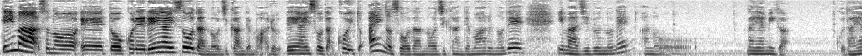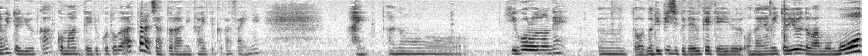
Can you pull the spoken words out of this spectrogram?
で今その、えーと、これ恋愛相談のお時間でもある恋愛相談恋と愛の相談のお時間でもあるので今自分のねあの悩みが悩みというか困っていることがあったらチャット欄に書いてくださいね。はいあの日頃のねうんとのりぴ塾で受けているお悩みというのはもうも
